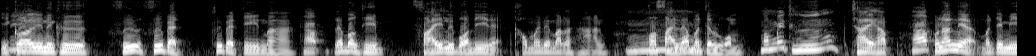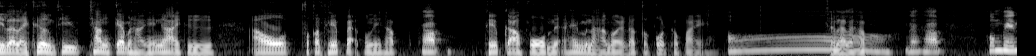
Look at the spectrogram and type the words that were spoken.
อีกนี่กรณีหนึ่งคือซื้อซื้อแบตซื้อแบตจีนมา ครับแล้วบางที ไซส์หรือบอดี้เนี่ยเขาไม่ได้มาตรฐานอืมพอใส่แล้วมันจะหลวม มันไม่ถึงใช่ครับ ครับ เพราะฉะนั้นเนี่ยมันจะมีหลาย ๆ เครื่องที่ช่างแก้ปัญหาง่าย ๆ คือเอาสกอตเทปแปะตรงนี้ครับ ครับ เทปกาวโฟมเนี่ยให้มันหนาหน่อยแล้วก็กดเข้าไป อ๋อใช่ได้แล้วครับ นะครับ ผมเห็น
